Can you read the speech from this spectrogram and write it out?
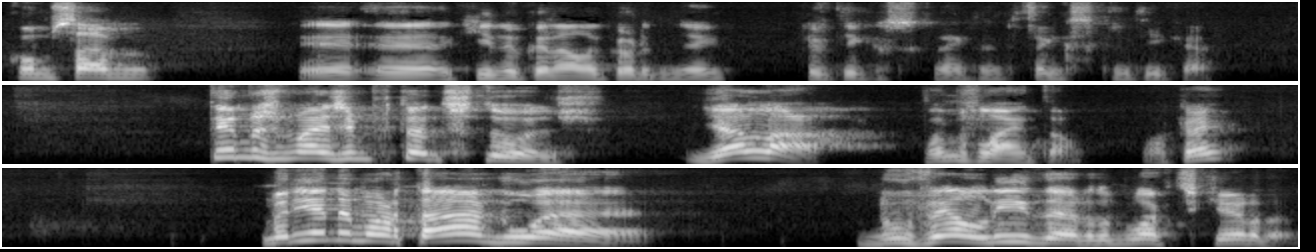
Como sabe, é, é, aqui no canal Acordo Dinheiro, critica-se tem que se criticar. Temas mais importantes de hoje. E lá, vamos lá então, ok? Mariana Mortágua, novel líder do Bloco de Esquerda,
